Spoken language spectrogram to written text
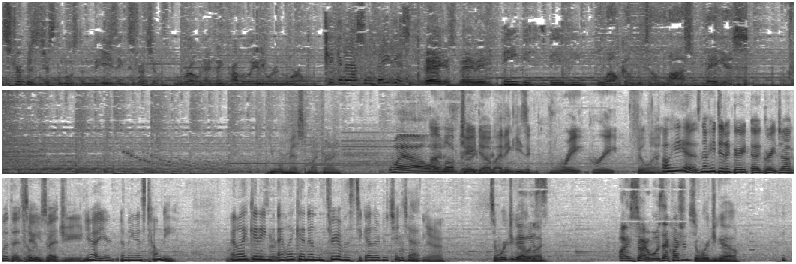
The strip is just the most amazing stretch of road, I think, probably anywhere in the world. Kicking ass in Vegas. Vegas, baby. Vegas, baby. Welcome to Las Vegas. You were missed, my friend. Well, I love J Dub. I think he's a great, great fill-in. Oh, he is. No, he did a great a great job with it too. Tony's But OG. yeah, you're. I mean, it's Tony. I like getting. I like getting the three of us together to chit chat. Yeah. So where'd you go, was- bud? Oh, sorry, what was that question? So where'd you go?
